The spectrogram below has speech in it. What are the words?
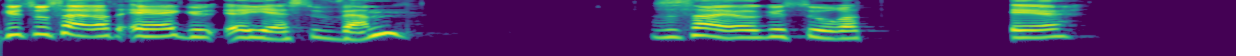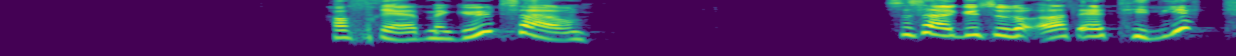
Guds ord sier at jeg er Jesu venn. Og så sier Guds ord at jeg har fred med Gud, sier han. Så sier Guds ord at jeg er tilgitt.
